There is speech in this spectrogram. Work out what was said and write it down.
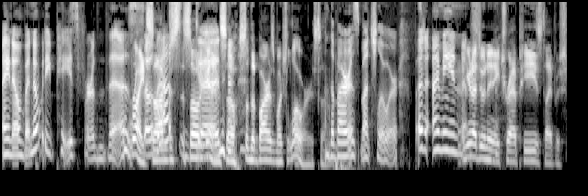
I know, but nobody pays for this, right. So, So, I'm just so good. again. So so the bar is much lower. So the bar is much lower, but I mean, And you're not doing any trapeze type of sh-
